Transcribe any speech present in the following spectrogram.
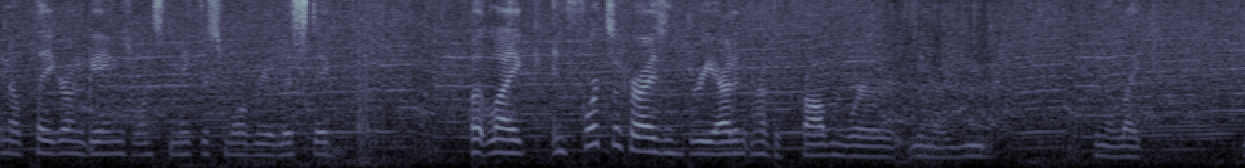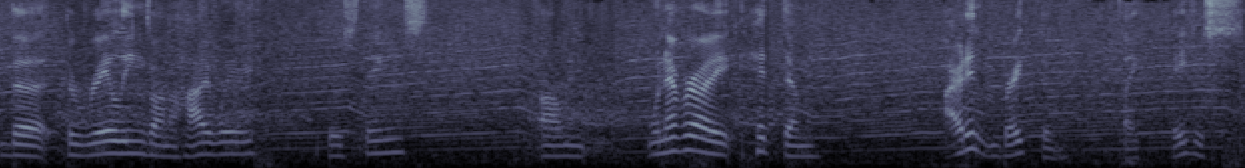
you know Playground Games wants to make this more realistic, but like in Forza Horizon 3, I didn't have the problem where you know you you know like the the railings on a highway, those things. Um, whenever I hit them, I didn't break them. Like they just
